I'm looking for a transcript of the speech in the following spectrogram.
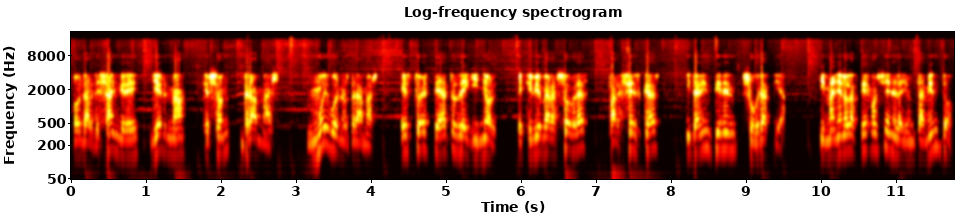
Bodas de Sangre, Yerma, que son dramas, muy buenos dramas. Esto es teatro de Guiñol. Escribió varias obras farsescas y también tienen su gracia. Y mañana lo hacemos en el ayuntamiento,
